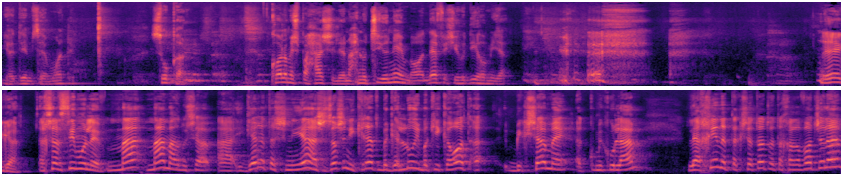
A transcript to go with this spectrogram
יהודים זה מותק. סוכר. כל המשפחה שלי, אנחנו ציונים, או נפש יהודי הומייה. רגע, עכשיו שימו לב, מה, מה אמרנו שהאיגרת השנייה, שזו שנקראת בגלוי בכיכרות, ביקשה מכולם להכין את הקשתות ואת החרבות שלהם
